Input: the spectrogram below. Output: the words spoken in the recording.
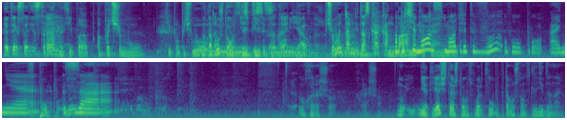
это, кстати, странно, типа, а почему? Типа, почему Потому там что он не список заданий? явно же. Почему Ну, там не доска А канбана почему он смотрит в лупу, а не В? Ну, за... Ну, хорошо, хорошо. Ну, нет, я считаю, что он смотрит в лупу, потому что он следит за нами.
